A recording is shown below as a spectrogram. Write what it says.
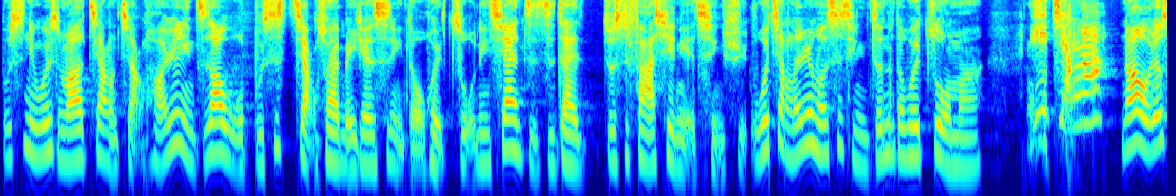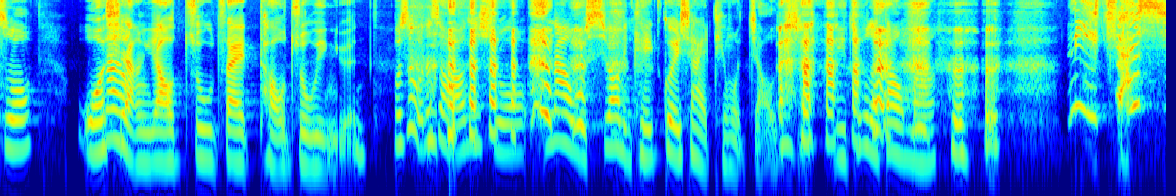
不是你为什么要这样讲话？因为你知道我不是讲出来每件事你都会做，你现在只是在就是发泄你的情绪。我讲的任何事情你真的都会做吗？你讲啊。然后我就说，我想要住在桃竹影院。不是，我那时候好像是说，那我希望你可以跪下来舔我脚趾，你做得到吗？你居然希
